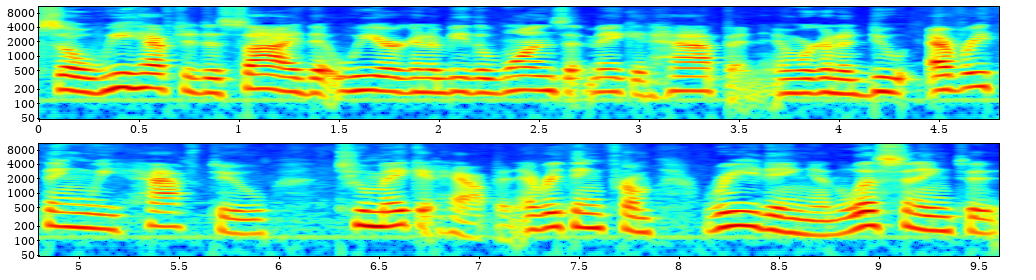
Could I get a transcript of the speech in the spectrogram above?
So we have to decide that we are going to be the ones that make it happen. And we're going to do everything we have to to make it happen. Everything from reading and listening to,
